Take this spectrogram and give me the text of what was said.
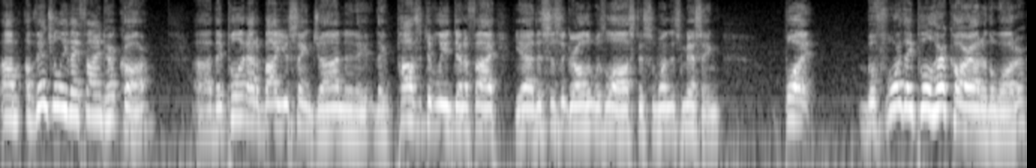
Um, eventually, they find her car. Uh, they pull it out of Bayou St. John and they, they positively identify, yeah, this is the girl that was lost. This is the one that's missing. But before they pull her car out of the water,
